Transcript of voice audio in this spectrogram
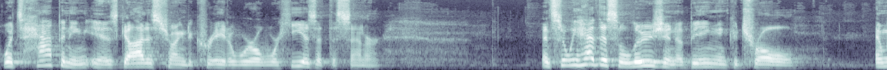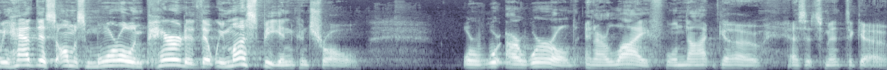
what's happening is God is trying to create a world where He is at the center. And so we have this illusion of being in control. And we have this almost moral imperative that we must be in control, or our world and our life will not go as it's meant to go.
